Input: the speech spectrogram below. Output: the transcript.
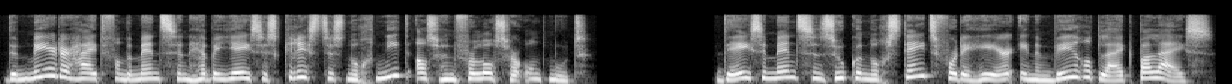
de meerderheid van de mensen hebben Jezus Christus nog niet als hun verlosser ontmoet. Deze mensen zoeken nog steeds voor de Heer in een wereldlijk paleis.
